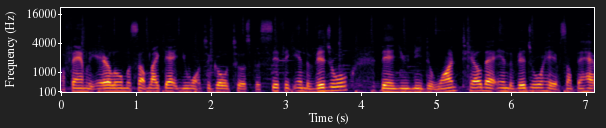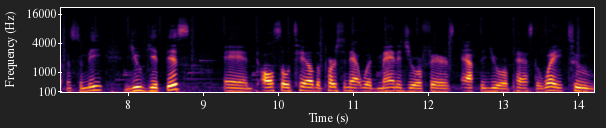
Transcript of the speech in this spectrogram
a family heirloom or something like that you want to go to a specific individual then you need to one tell that individual hey if something happens to me you get this and also tell the person that would manage your affairs after you are passed away to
